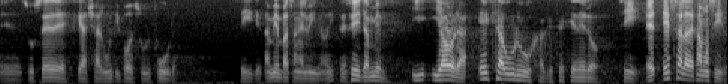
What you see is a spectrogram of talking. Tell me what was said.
eh, sucede es que haya algún tipo de sulfuro, ¿sí? Que también pasa en el vino, ¿viste? Sí, también. Y, y ahora, esa burbuja que se generó, Sí, e- esa la dejamos ir.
